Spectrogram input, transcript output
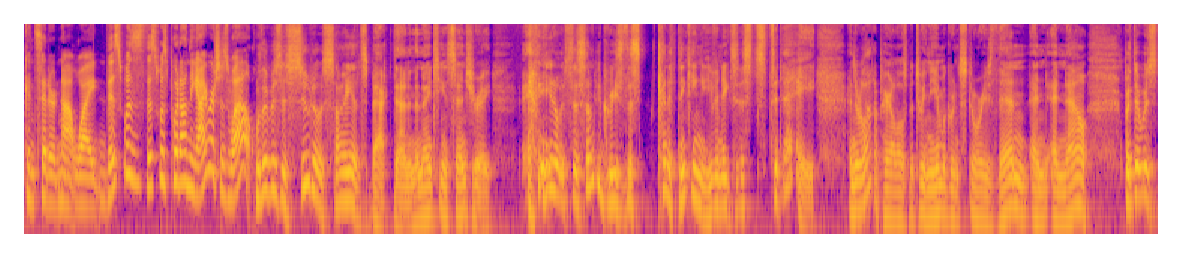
considered not white, this was this was put on the Irish as well. Well, there was this pseudoscience back then in the 19th century you know, to some degrees, this kind of thinking even exists today. And there are a lot of parallels between the immigrant stories then and, and now. But there was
